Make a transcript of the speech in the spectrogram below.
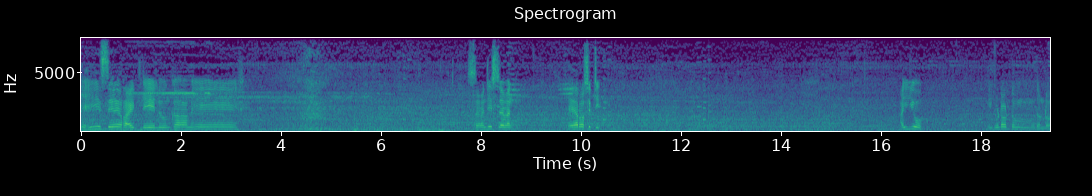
यही से राइट ले लूंगा मैं സെവൻറ്റി സെവൻ എയറോ സിറ്റി അയ്യോ ഇവിടോട്ടും ഇതുണ്ടോ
